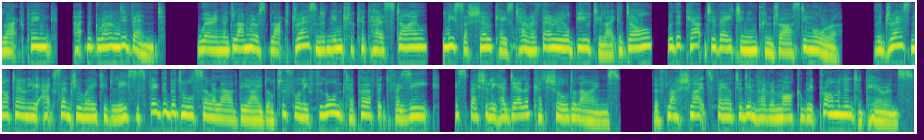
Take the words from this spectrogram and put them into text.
Blackpink, at the grand event. Wearing a glamorous black dress and an intricate hairstyle, Lisa showcased her ethereal beauty like a doll, with a captivating and contrasting aura. The dress not only accentuated Lisa's figure but also allowed the idol to fully flaunt her perfect physique, especially her delicate shoulder lines. The flashlights failed to dim her remarkably prominent appearance.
